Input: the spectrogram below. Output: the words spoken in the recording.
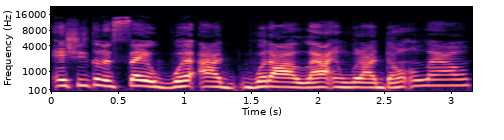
and she's gonna say what I what I allow and what I don't allow.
